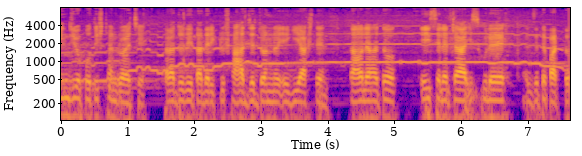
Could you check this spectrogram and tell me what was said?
এনজিও প্রতিষ্ঠান রয়েছে, তারা যদি তাদের একটু সাহায্যের জন্য এগিয়ে আসতেন, তাহলে হয়তো এই ছেলেটা স্কুলে যেতে পারতো।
